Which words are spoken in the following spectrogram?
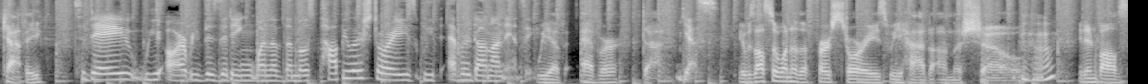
Kathy. Today, we are revisiting one of the most popular stories we've ever done on Nancy. We have ever done. Yes. It was also one of the first stories we had on the show. Mm-hmm. It involves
